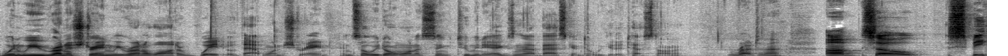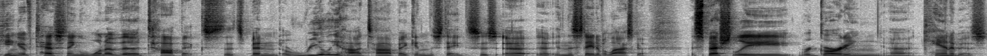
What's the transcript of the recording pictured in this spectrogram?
When we run a strain, we run a lot of weight of that one strain, and so we don't want to sink too many eggs in that basket until we get a test on it. Right to that. Um, so Speaking of testing, one of the topics that's been a really hot topic in the states is, uh, uh, in the state of Alaska, especially regarding uh, cannabis,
